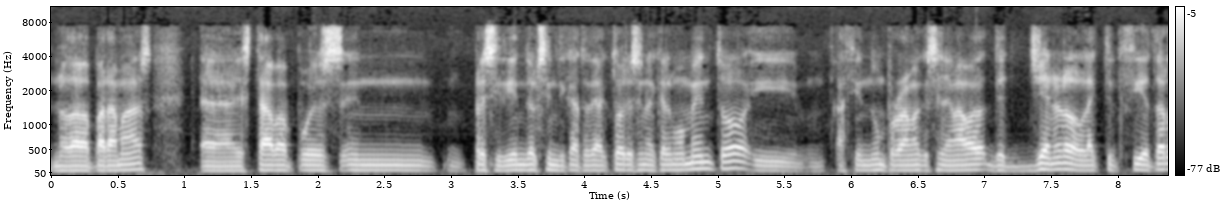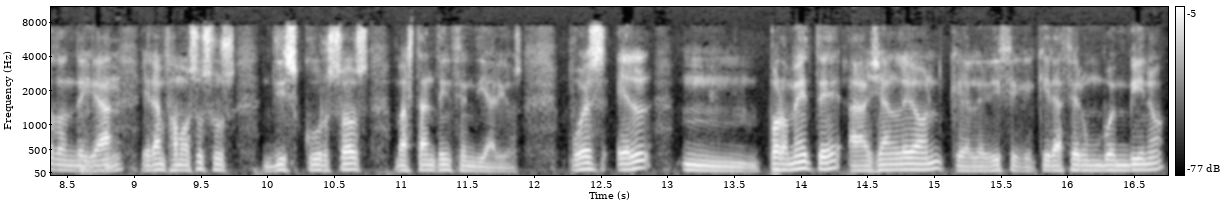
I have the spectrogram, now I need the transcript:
no daba para más, eh, estaba pues en, presidiendo el sindicato de actores en aquel momento y haciendo un programa que se llamaba The General Electric Theater, donde ya eran famosos sus discursos bastante incendiarios. Pues él mm, promete a Jean León, que le dice que quiere hacer un buen vino,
